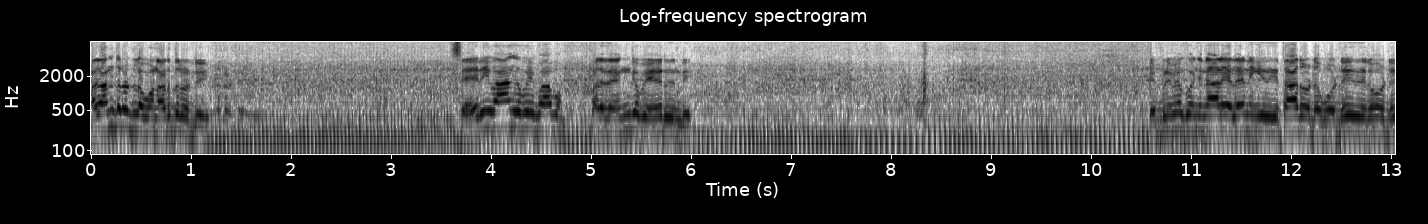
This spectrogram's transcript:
அது அந்த ரோட்டில் போனோம் அடுத்த ரோட்டு சரி வாங்க போய் பார்ப்போம் அது எங்கே போய் ஏறுதுண்டு எப்படியுமே கொஞ்ச நாளையில நீங்கள் இதுக்கு தார் ரோட்டை போட்டு இது ரோடு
